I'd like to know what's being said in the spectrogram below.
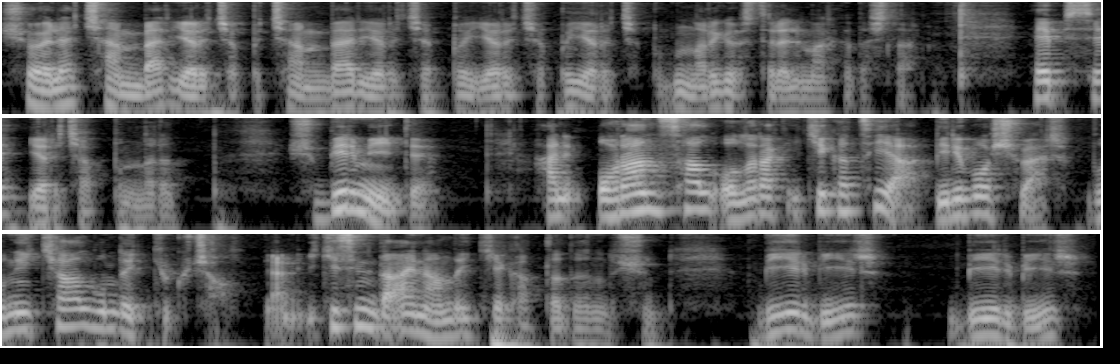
Şöyle çember, yarıçapı, çember, yarıçapı, yarıçapı, yarıçapı. Bunları gösterelim arkadaşlar. Hepsi yarıçap bunların. Şu bir miydi? Hani oransal olarak iki katı ya. Biri boş ver. Bunu iki al, bunu da iki üç al. Yani ikisini de aynı anda ikiye katladığını düşün. Bir, bir, bir, bir.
